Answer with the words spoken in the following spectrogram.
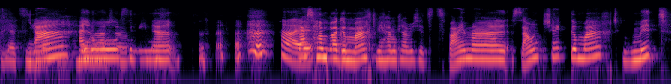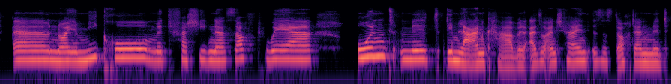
ja, hallo, Selina. Hi. Was haben wir gemacht? Wir haben, glaube ich, jetzt zweimal Soundcheck gemacht mit äh, neuem Mikro, mit verschiedener Software und mit dem LAN-Kabel. Also anscheinend ist es doch dann mit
